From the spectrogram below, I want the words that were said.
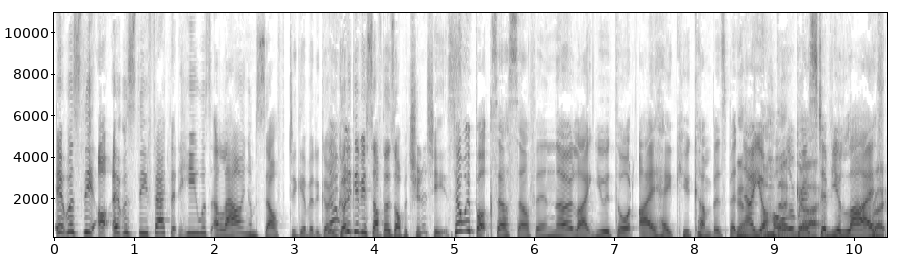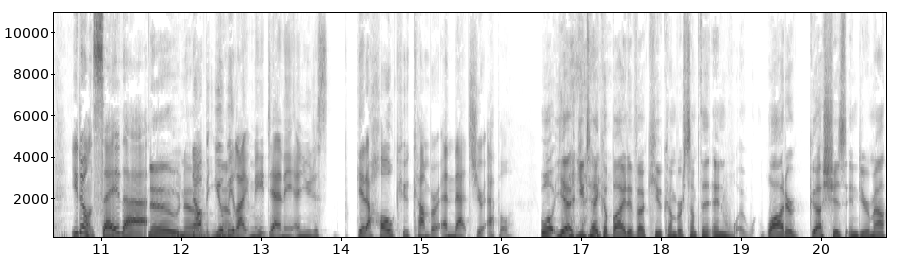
It was the uh, it was the fact that he was allowing himself to give it a go. Don't you got to give yourself those opportunities. Don't we box ourselves in though? Like you had thought, I hate cucumbers, but Yeah, now your I'm whole rest of your life, Right. you don't say that. No, no. now but you'll no. be like me, Danny, and you just get a whole cucumber, and that's your apple. Well, yeah, you take a bite of a cucumber or something, and w- water gushes into your mouth.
